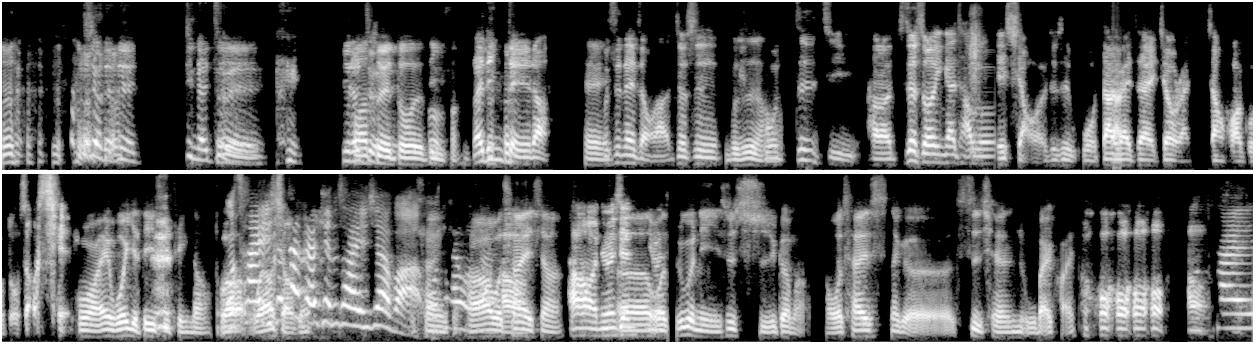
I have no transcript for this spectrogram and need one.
笑的那进来最 花最多的地方，来听得了。不是那种啊，就是不是我自己。好了，这时候应该差不多也小了。就是我大概在交友软件上花过多少钱？哇，哎，我也第一次听到。我猜一下，大家先猜一下吧。猜一下，好，我猜一下。好好，你们先。我如果你是十个嘛，我猜那个四千五百块。我猜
